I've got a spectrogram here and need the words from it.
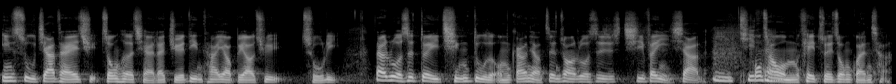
因素加在一起，综合起来来决定它要不要去处理。那如果是对于轻度的，我们刚刚讲症状，如果是七分以下的，嗯，通常我们可以追踪观察。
